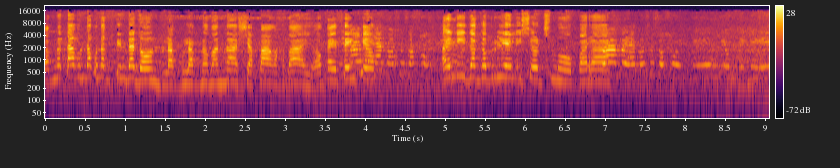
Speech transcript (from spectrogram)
Pag natapos na ako nagtinda doon, vlog-vlog naman na. Siya pa, bye. Okay, thank you. Ano siya sa 14. I need a Gabriel, i-search mo Diba, para... may ano siya sa 14, yung BDE,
